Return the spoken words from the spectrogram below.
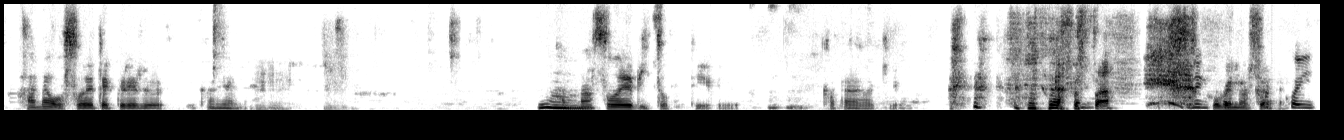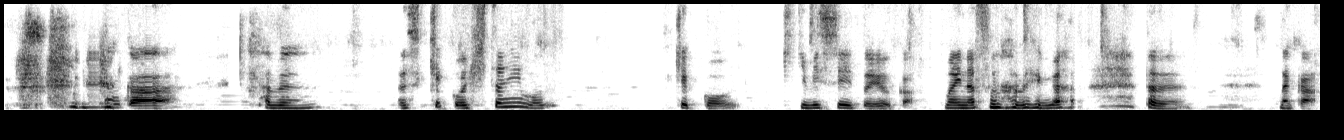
花を添えてくれる感じだよね。うんうん花添え人っていう肩書きを。ごめんなさいかっこいい。なんか多分私結構人にも結構厳しいというかマイナスな面が多分なんか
